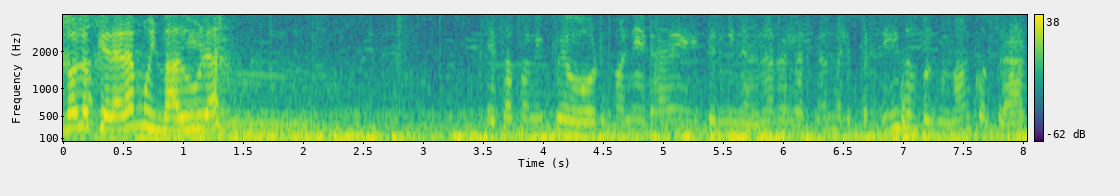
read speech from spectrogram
No, lo que era era muy madura. Mm, Esa fue mi peor manera de terminar una relación. Me le perdí, nos volvimos a encontrar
